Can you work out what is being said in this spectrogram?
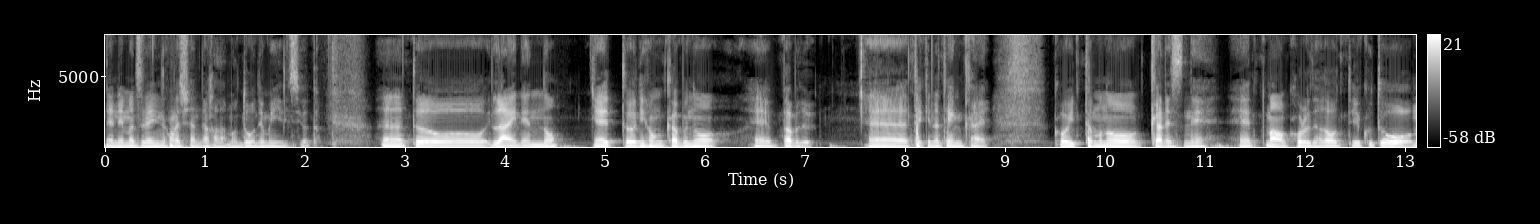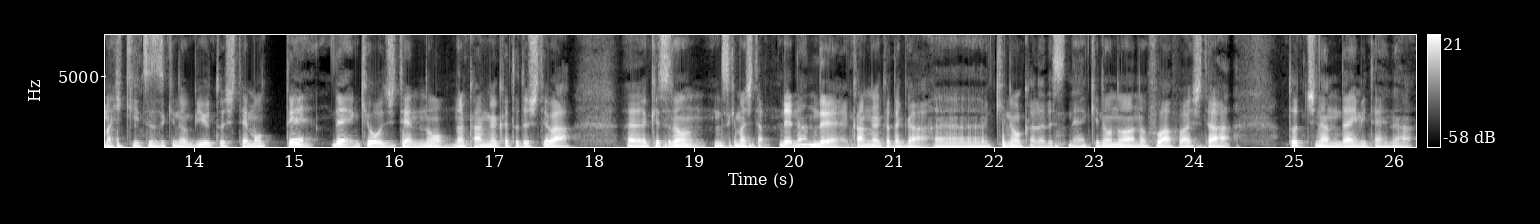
で、年末ラリーの話なんだからもうどうでもいいですよ、と。えっと、来年の、えっと、日本株の、えーバブル、えー的な展開。こういったものがですね、えーっと、まあ、起こるだろうっていうことを、まあ、引き続きのビューとして持って、で、今日時点のまあ考え方としては、えー結論付けました。で、なんで考え方が、えー昨日からですね、昨日のあの、ふわふわした、どっちなんだいみたいな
